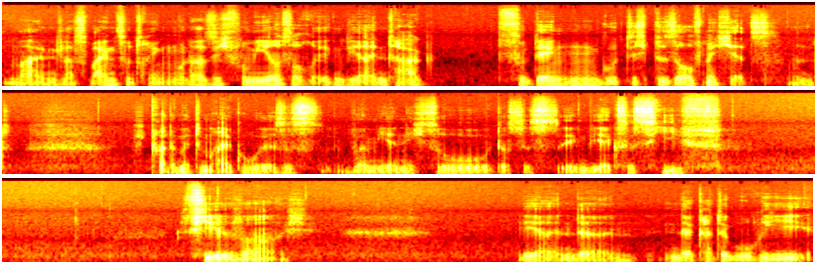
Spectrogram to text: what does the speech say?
mal ein Glas Wein zu trinken oder sich von mir aus auch irgendwie einen Tag zu denken, gut, ich besauf mich jetzt. Und gerade mit dem Alkohol ist es bei mir nicht so, dass es irgendwie exzessiv viel war. Ich eher in der, in der Kategorie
